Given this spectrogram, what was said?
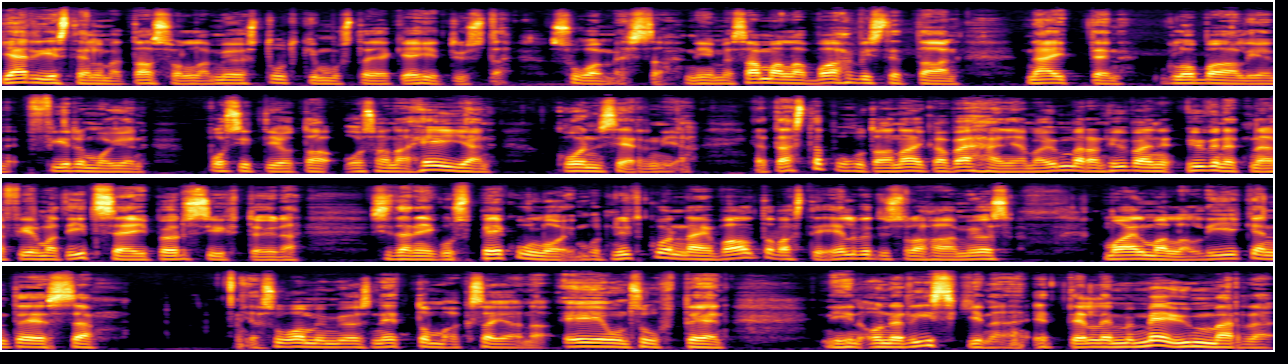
järjestelmätasolla myös tutkimusta ja kehitystä Suomessa, niin me samalla vahvistetaan näiden globaalien firmojen positiota osana heidän konsernia. Ja tästä puhutaan aika vähän ja mä ymmärrän hyvin, hyvin että nämä firmat itse ei pörssiyhtiöinä sitä niin kuin spekuloi, mutta nyt kun on näin valtavasti elvytysrahaa myös maailmalla liikenteessä ja Suomi myös nettomaksajana EUn suhteen, niin on riskinä, että ellei me ymmärrä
